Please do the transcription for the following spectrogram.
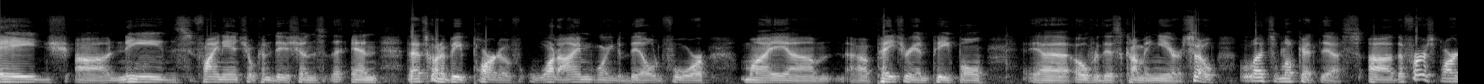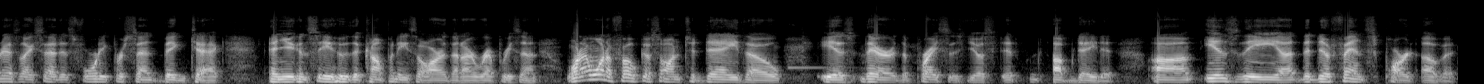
age, uh, needs, financial conditions, and that's going to be part of what I'm going to build for my um, uh, Patreon people uh, over this coming year. So let's look at this. Uh, the first part, as I said, is 40% big tech and you can see who the companies are that I represent. What I want to focus on today, though, is there the price is just updated. Uh, is the uh, the defense part of it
